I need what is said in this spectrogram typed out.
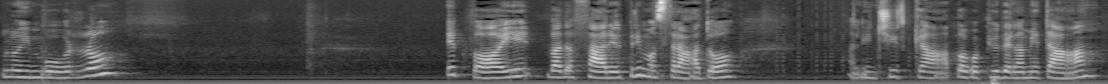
Lo imburro e poi vado a fare il primo strato all'incirca poco più della metà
